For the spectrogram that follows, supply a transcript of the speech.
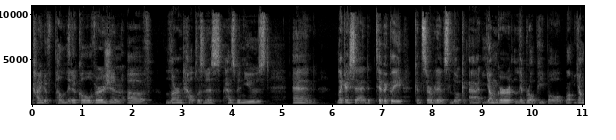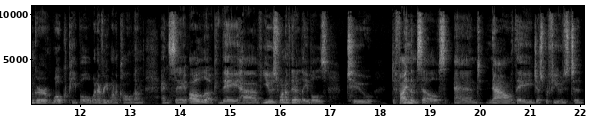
kind of political version of learned helplessness has been used. And like I said, typically conservatives look at younger liberal people, younger woke people, whatever you want to call them, and say, oh, look, they have used one of their labels to define themselves and now they just refuse to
